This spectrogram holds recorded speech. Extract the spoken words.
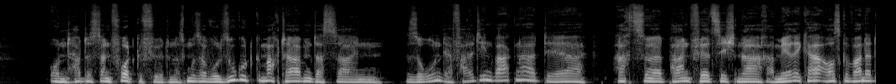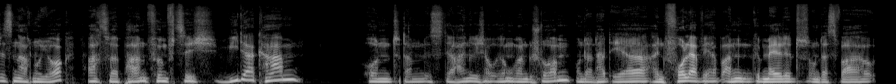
und hat es dann fortgeführt. Und das muss er wohl so gut gemacht haben, dass sein Sohn, der Faltin Wagner, der 1840 nach Amerika ausgewandert ist, nach New York, 1850 wiederkam. Und dann ist der Heinrich auch irgendwann gestorben. Und dann hat er einen Vollerwerb angemeldet und das war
